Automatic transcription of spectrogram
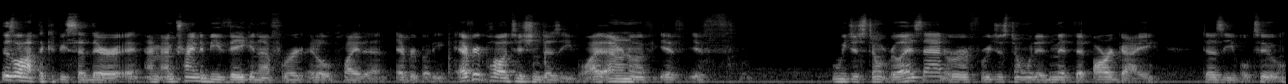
There's a lot that could be said there. I'm, I'm trying to be vague enough where it'll apply to everybody. Every politician does evil. I, I don't know if, if, if we just don't realize that or if we just don't want to admit that our guy does evil too.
